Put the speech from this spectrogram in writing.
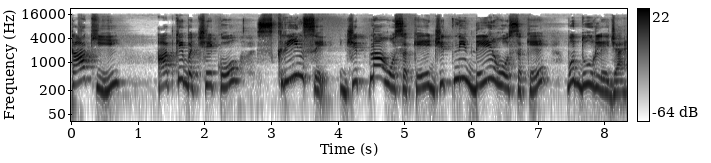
ताकि आपके बच्चे को स्क्रीन से जितना हो सके, जितनी देर हो सके, वो दूर ले जाए।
